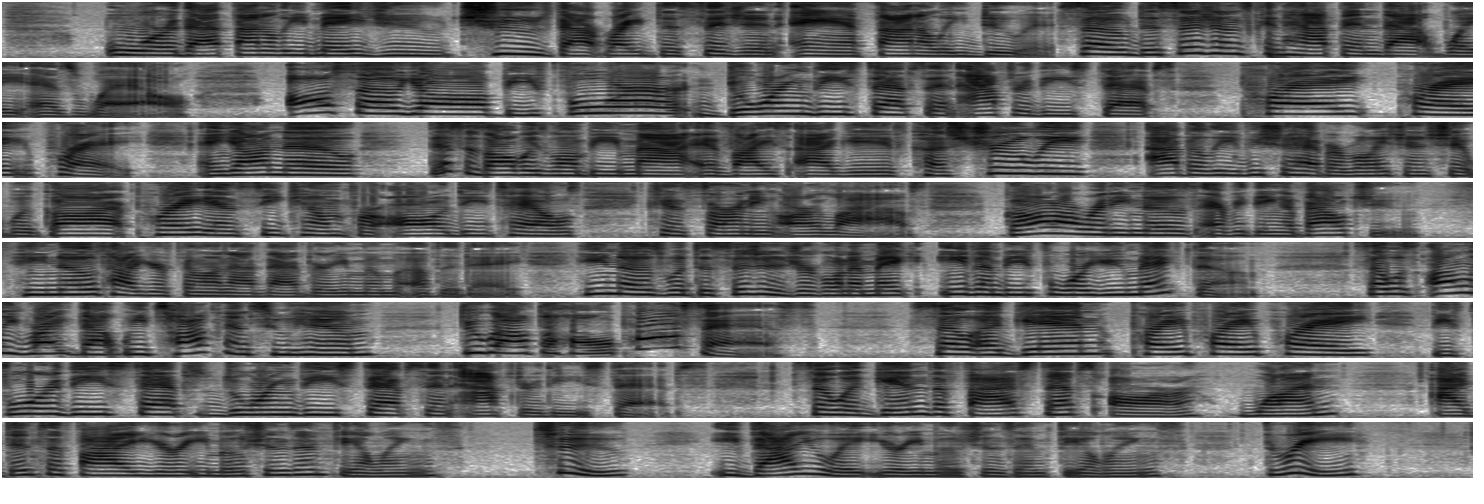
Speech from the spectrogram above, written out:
or that finally made you choose that right decision and finally do it. So decisions can happen that way as well. Also, y'all, before, during these steps, and after these steps, pray, pray, pray. And y'all know this is always going to be my advice I give because truly, I believe we should have a relationship with God. Pray and seek Him for all details concerning our lives. God already knows everything about you. He knows how you're feeling at that very moment of the day. He knows what decisions you're going to make even before you make them. So it's only right that we talking to him throughout the whole process. So again, pray, pray, pray before these steps, during these steps, and after these steps. So again, the five steps are one, identify your emotions and feelings. Two, evaluate your emotions and feelings. Three,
